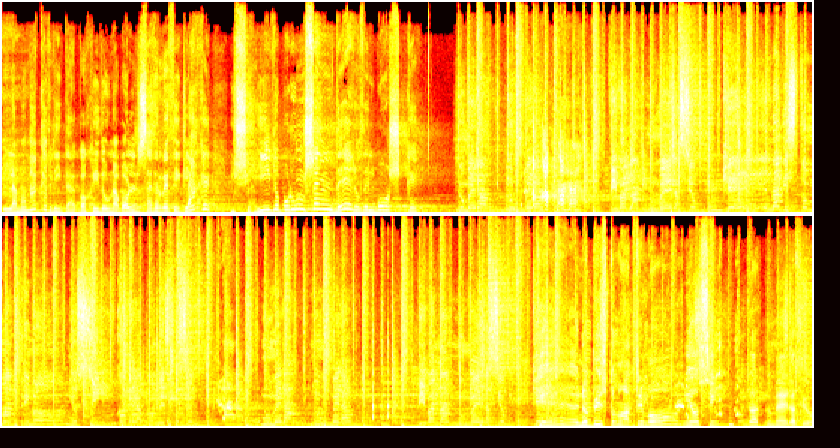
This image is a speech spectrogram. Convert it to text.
La mamá cabrita ha cogido una bolsa de reciclaje y se ha ido por un sendero del bosque. Numeral, numeral, viva la numeración. ¿Quién ha visto matrimonio sin correa amonestación? Ah, numeral, viva la numeración. ¿Quién ha visto matrimonio sin la numeración?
